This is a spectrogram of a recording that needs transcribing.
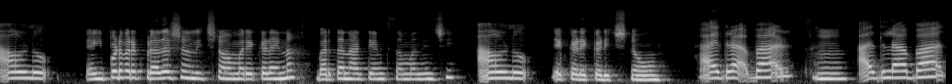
అవును. ఇప్పటి వరకు ప్రదర్శనలు ఇచ్చినావు మరి ఎక్కడైనా భరతనాట్యానికి సంబంధించి? అవును. ఎక్కడెక్కడ ఇచ్చినావు హైదరాబాద్ ఆదిలాబాద్.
